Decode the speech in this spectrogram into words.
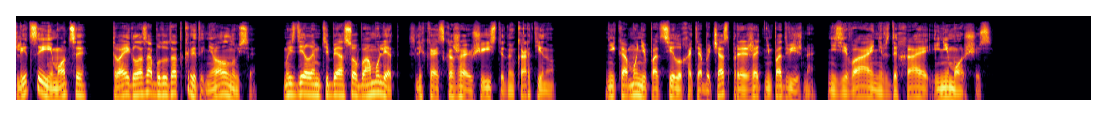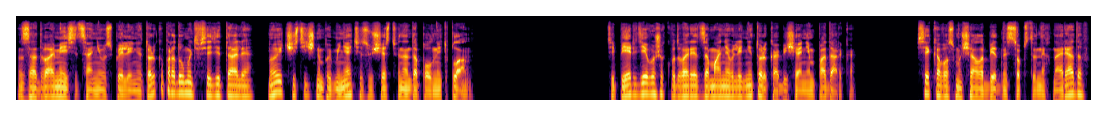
лица и эмоции. Твои глаза будут открыты, не волнуйся. Мы сделаем тебе особый амулет, слегка искажающий истинную картину. Никому не под силу хотя бы час пролежать неподвижно, не зевая, не вздыхая и не морщась. За два месяца они успели не только продумать все детали, но и частично поменять и существенно дополнить план. Теперь девушек во дворец заманивали не только обещанием подарка, все, кого смущала бедность собственных нарядов,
